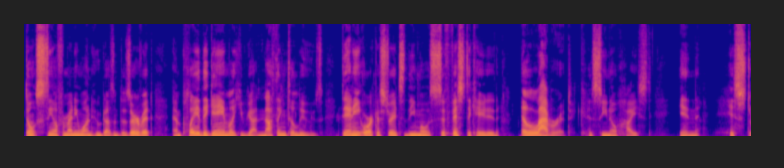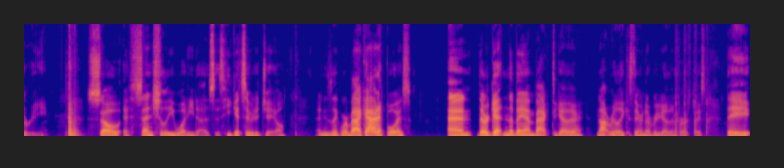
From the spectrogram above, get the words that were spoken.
don't steal from anyone who doesn't deserve it, and play the game like you've got nothing to lose. Danny orchestrates the most sophisticated, elaborate casino heist in history. So essentially, what he does is he gets out of jail and he's like, We're back at it, boys. And they're getting the band back together. Not really, because they were never together in the first place. They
